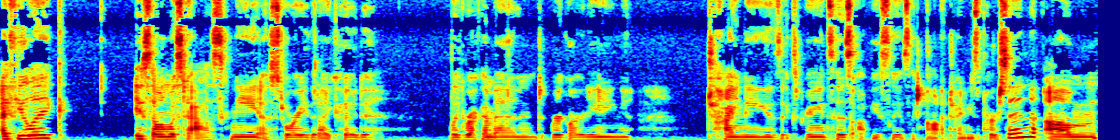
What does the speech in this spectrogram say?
I feel like if someone was to ask me a story that I could like recommend regarding Chinese experiences, obviously as like not a Chinese person, um,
